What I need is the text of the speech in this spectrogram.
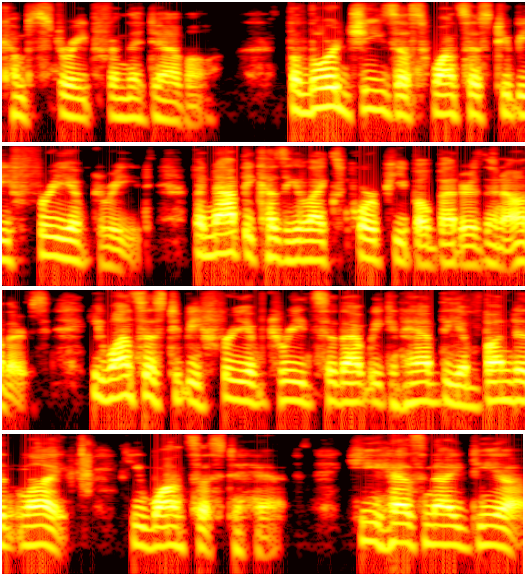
comes straight from the devil. The Lord Jesus wants us to be free of greed, but not because he likes poor people better than others. He wants us to be free of greed so that we can have the abundant life he wants us to have. He has an idea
